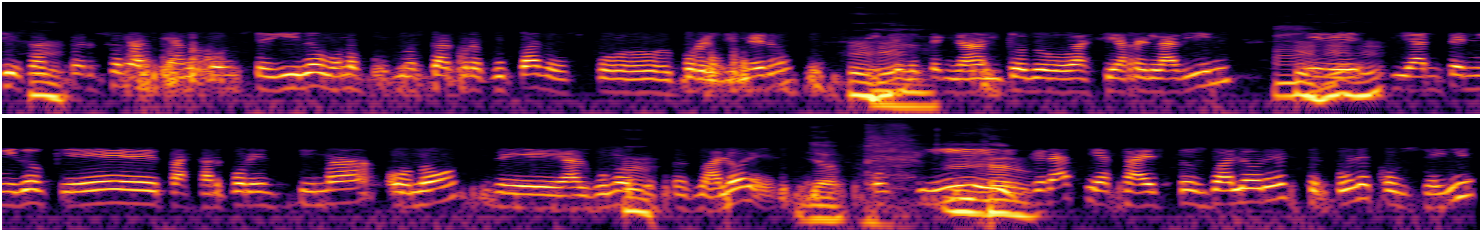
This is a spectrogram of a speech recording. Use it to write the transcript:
si esas Hmm. personas que han conseguido, bueno, pues no estar preocupados por, por el dinero y que lo tengan todo así arregladín, eh, si han tenido que pasar por encima o no de algunos de estos valores. Ya. O si Hmm, claro. gracias a estos valores se puede conseguir.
